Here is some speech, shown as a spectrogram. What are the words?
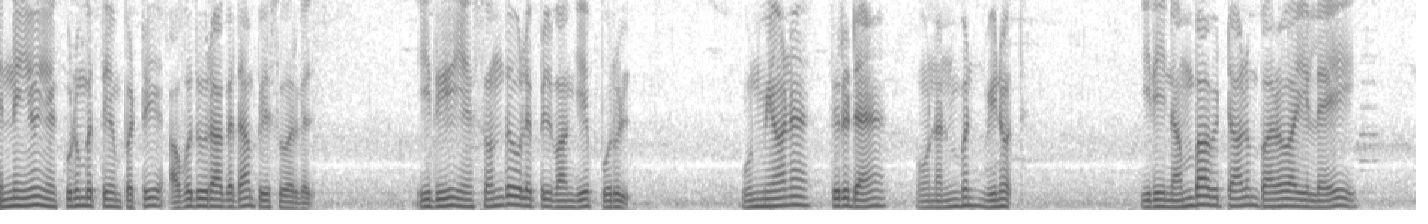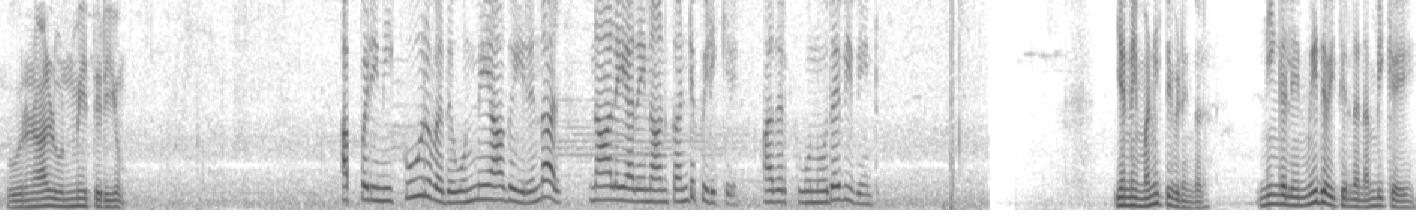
என்னையும் என் குடும்பத்தையும் பற்றி அவதூறாக தான் பேசுவார்கள். இது என் சொந்த உழைப்பில் வாங்கிய பொருள். உண்மையான திருடன் உன் நண்பன் வினோத். இதை நம்பாவிட்டாலும் பரவாயில்லை. ஒரு நாள் உண்மை தெரியும். அப்படி நீ கூறுவது உண்மையாக இருந்தால் நாளை அதை நான் கண்டுபிடிக்கிறேன். அதற்கு உன் உதவி வேண்டும். என்னை மன்னித்து விடுங்கள். நீங்கள் என் மீது வைத்திருந்த நம்பிக்கையை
